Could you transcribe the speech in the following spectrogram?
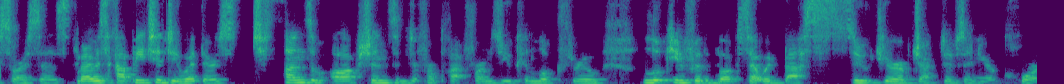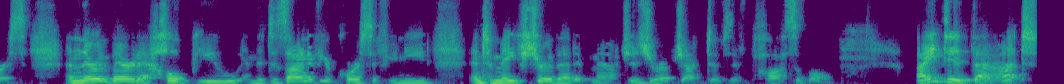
sources, but I was happy to do it. There's tons of options and different platforms you can look through, looking for the books that would best suit your objectives in your course. And they're there to help you in the design of your course if you need, and to make sure that it matches your objectives if possible. I did that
